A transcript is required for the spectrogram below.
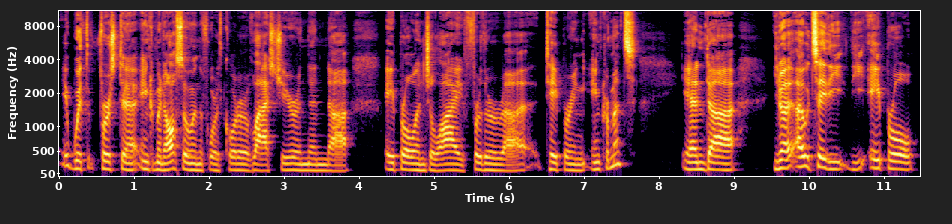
it, with first uh, increment also in the fourth quarter of last year, and then uh, April and July further uh, tapering increments. And uh, you know, I, would say the the April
